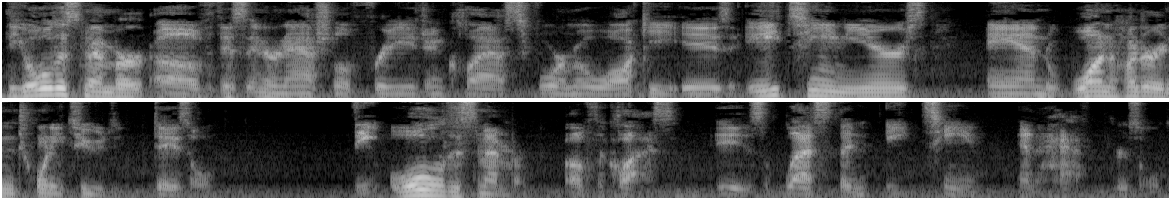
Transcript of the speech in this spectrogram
The oldest member of this international free agent class for Milwaukee is 18 years and 122 days old. The oldest member of the class is less than 18 and a half years old.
